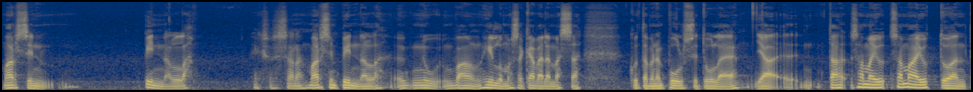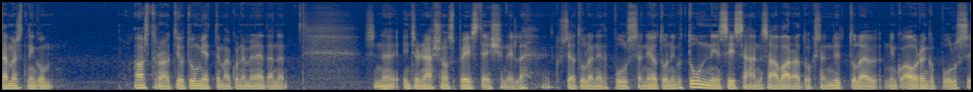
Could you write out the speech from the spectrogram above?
Marsin pinnalla – eikö se sana, Marsin pinnalla, vaan hillumassa kävelemässä, kun tämmöinen pulssi tulee. Ja ta, sama, sama juttu on tämmöiset niin astronautit joutuu miettimään, kun ne menee tänne sinne International Space Stationille, kun siellä tulee niitä pulsseja, ne joutuu niin tunnin sisään, ne saa varoituksen, nyt tulee niin aurinkopulssi,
